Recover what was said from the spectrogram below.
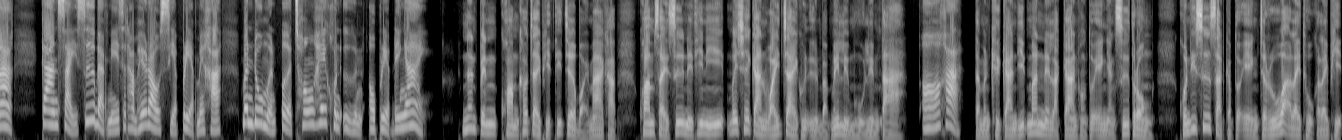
มากๆ การใส่ซื่อแบบนี้จะทำให้เราเสียเปรียบไหมคะ มันดูเหมือนเปิดช่องให้คนอื่นเอาเปรียบได้ง่าย นั่นเป็นความเข้าใจผิดที่เจอบ่อยมากครับ ความใส่ซื่อในที่นี้ไม่ใช่การไว้ใจคนอื่นแบบไม่ลืมหูลืมตา อ๋อค่ะ แต่มันคือการยึดมั่นในหลักการของตัวเองอย่างซื่อตรง คนที่ซื่อสัตย์กับตัวเองจะรู้ว่าอะไรถูกอะไรผิด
